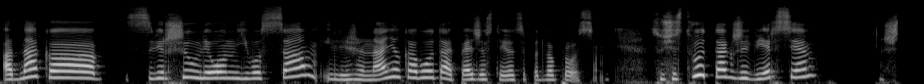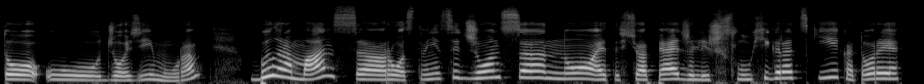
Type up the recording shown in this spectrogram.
Однако совершил ли он его сам или же нанял кого-то, опять же, остается под вопросом. Существует также версия, что у Джози и Мура был роман с э, родственницей Джонса, но это все опять же лишь слухи городские, которые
